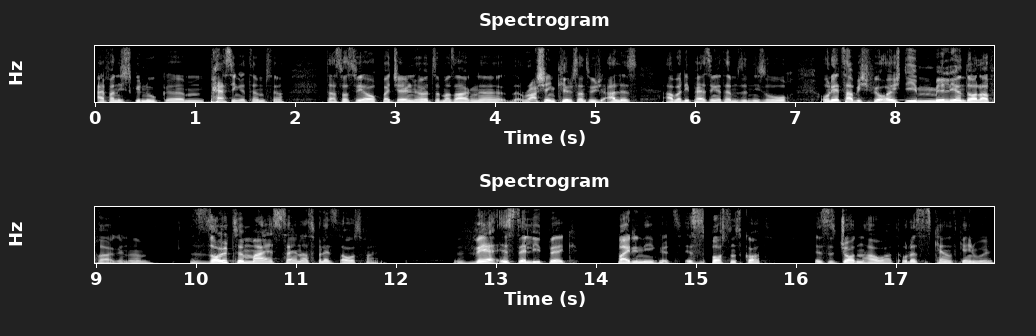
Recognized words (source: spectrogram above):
einfach nicht genug ähm, Passing Attempts, ja. Das, was wir auch bei Jalen Hurts immer sagen, ne? Rushing kills natürlich alles, aber die Passing Attempts sind nicht so hoch. Und jetzt habe ich für euch die Million-Dollar-Frage, ne? Sollte Miles Sanders verletzt ausfallen, wer ist der Leadback bei den Eagles? Ist es Boston Scott? Ist es Jordan Howard oder ist es Kenneth Gainwell?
